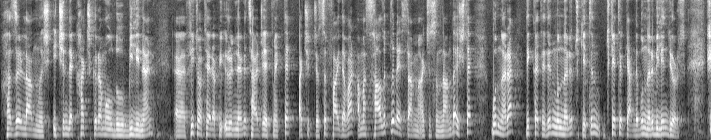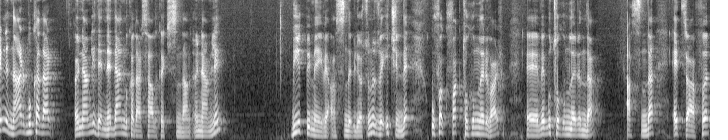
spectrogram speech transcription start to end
hazırlanmış, içinde kaç gram olduğu bilinen e, fitoterapi ürünlerini tercih etmekte açıkçası fayda var. Ama sağlıklı beslenme açısından da işte bunlara dikkat edin, bunları tüketin, tüketirken de bunları bilin diyoruz. Şimdi nar bu kadar önemli de neden bu kadar sağlık açısından önemli? Büyük bir meyve aslında biliyorsunuz ve içinde ufak ufak tohumları var. E, ve bu tohumların da aslında etrafı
